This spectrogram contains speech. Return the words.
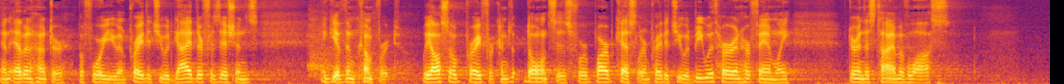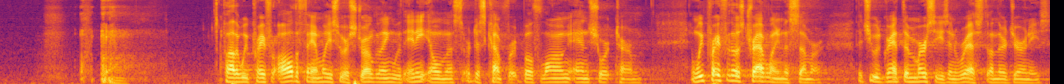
and Evan Hunter before you and pray that you would guide their physicians and give them comfort. We also pray for condolences for Barb Kessler and pray that you would be with her and her family during this time of loss. Father, we pray for all the families who are struggling with any illness or discomfort, both long and short term. And we pray for those traveling this summer that you would grant them mercies and rest on their journeys.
